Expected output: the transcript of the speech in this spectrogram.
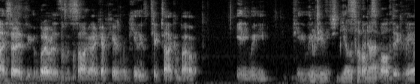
I started to think of whatever this is a song that I kept hearing from Keely's TikTok about eating weeny teeny weeny yellow small, polka dot. small dick man,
